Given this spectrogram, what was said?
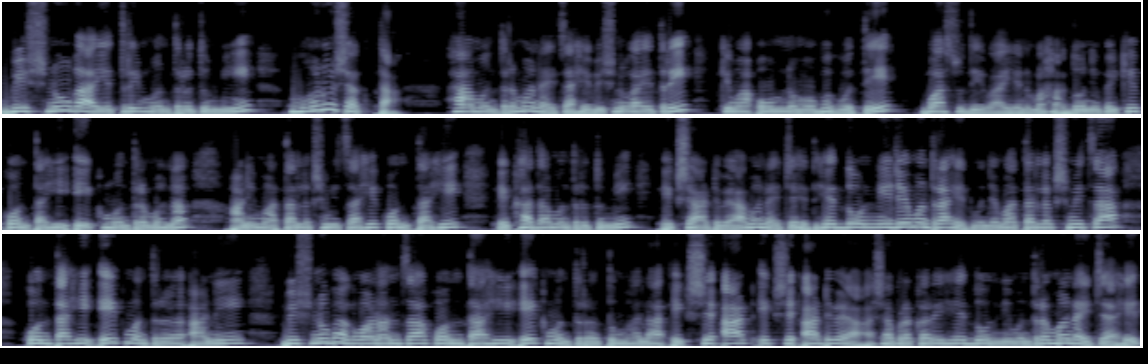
विष्णू गायत्री मंत्र तुम्ही म्हणू शकता. हा मंत्र म्हणायचा आहे विष्णू गायत्री किंवा ओम नमो भगवते वासुदेवायन महा दोन्हीपैकी कोणताही एक मंत्र म्हणा आणि माता लक्ष्मीचाही कोणताही एखादा मंत्र तुम्ही एकशे आठ वेळा म्हणायचे आहेत. हे दोन्ही जे मंत्र आहेत म्हणजे माता लक्ष्मीचा कोणताही एक मंत्र आणि विष्णू भगवानांचा कोणताही एक मंत्र तुम्हाला एकशे आठ एकशे आठ वेळा अशा प्रकारे हे दोन्ही मंत्र म्हणायचे आहेत.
